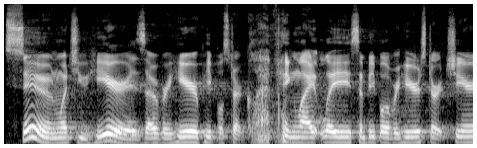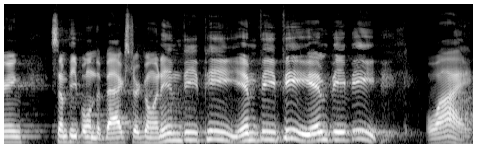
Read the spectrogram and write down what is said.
Soon, what you hear is over here, people start clapping lightly. Some people over here start cheering. Some people in the back start going, MVP, MVP, MVP. Why?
